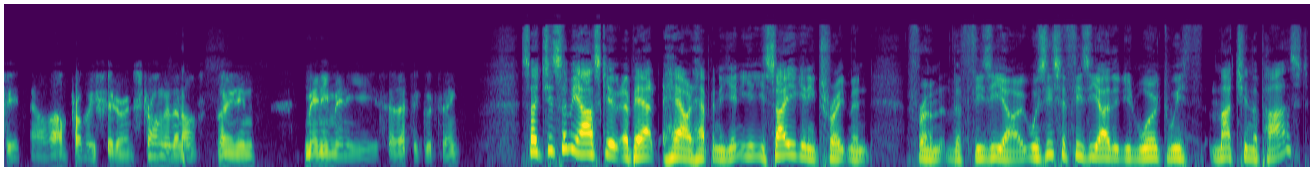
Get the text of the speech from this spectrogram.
fit. Now, I'm probably fitter and stronger than I've been in many, many years. So that's a good thing. So just let me ask you about how it happened again. You, you say you're getting treatment from the physio. Was this a physio that you'd worked with much in the past?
